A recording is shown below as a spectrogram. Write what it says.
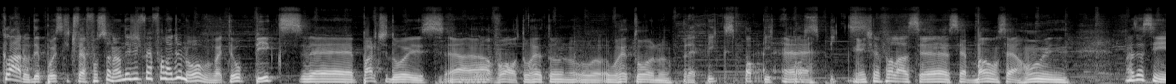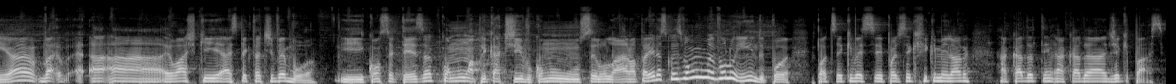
claro, depois que estiver funcionando, a gente vai falar de novo. Vai ter o Pix é, parte 2, é, a, volta, o retorno. O, o retorno. Pré-Pix, pop, é. A gente vai falar se é, se é bom, se é ruim. Mas assim, a, a, a, eu acho que a expectativa é boa. E com certeza, como um aplicativo, como um celular, um aparelho, as coisas vão evoluindo. Pô, pode ser que vai ser, pode ser que fique melhor a cada, a cada dia que passe.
